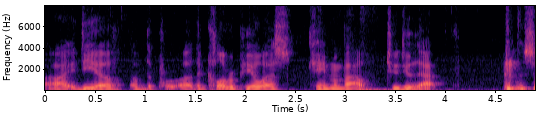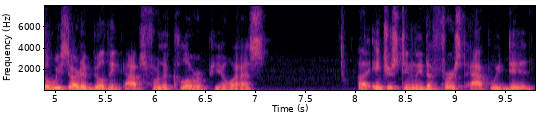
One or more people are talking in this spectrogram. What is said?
uh, idea of, of the uh, the Clover POS came about to do that. so we started building apps for the Clover POS. Uh, interestingly, the first app we did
